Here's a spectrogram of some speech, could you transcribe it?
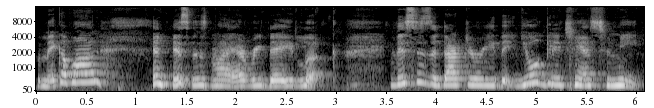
with makeup on, and this is my everyday look. This is a Dr. Reid that you'll get a chance to meet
